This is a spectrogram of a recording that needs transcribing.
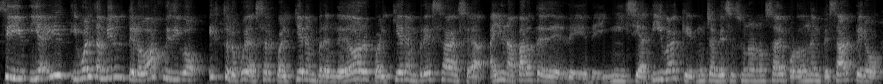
Sí. Y ahí igual también te lo bajo y digo, esto lo puede hacer cualquier emprendedor, cualquier empresa, o sea, hay una parte de, iniciativa que muchas veces uno no sabe por dónde empezar, pero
